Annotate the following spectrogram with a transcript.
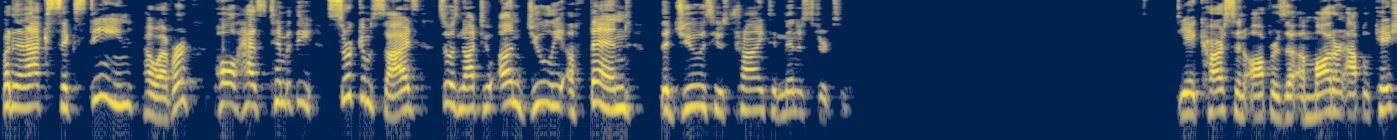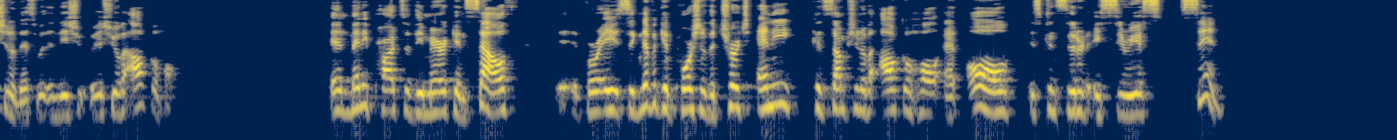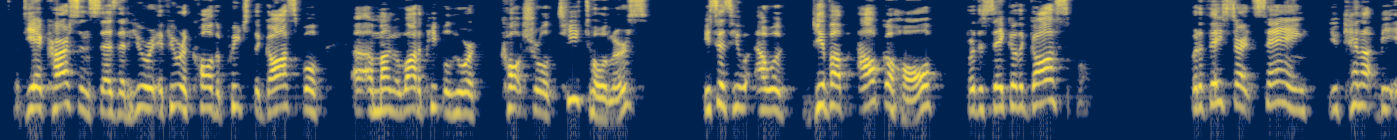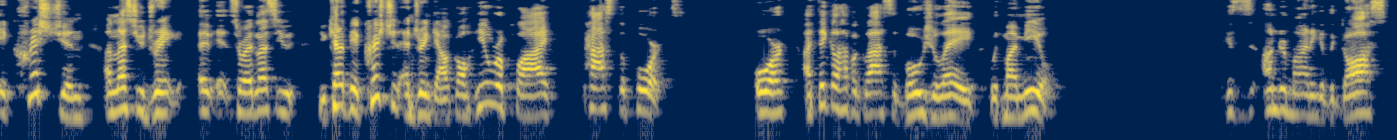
But in Acts 16, however, Paul has Timothy circumcised so as not to unduly offend the Jews he was trying to minister to. D.A. Carson offers a, a, modern application of this within the issue, issue of alcohol. In many parts of the American South, for a significant portion of the church, any consumption of alcohol at all is considered a serious sin. D.A. Carson says that if he were, if he were called to preach the gospel uh, among a lot of people who are cultural teetotalers, he says he I will give up alcohol for the sake of the gospel. But if they start saying you cannot be a Christian unless you drink, uh, uh sorry, unless you, you cannot be a Christian and drink alcohol, he'll reply, pass the port. Or I think I'll have a glass of Beaujolais with my meal. Because it's an undermining of the gospel.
